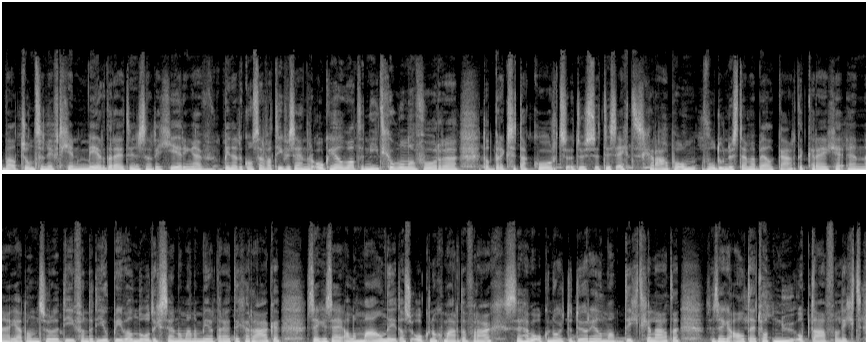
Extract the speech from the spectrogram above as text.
Wel, Johnson heeft geen meerderheid in zijn regering. Binnen de conservatieven zijn er ook heel wat niet gewonnen voor uh, dat Brexit-akkoord. Dus het is echt schrapen om voldoende stemmen bij elkaar te krijgen. En uh, ja, dan zullen die van de DUP wel nodig zijn om aan een meerderheid te geraken. Zeggen zij allemaal nee, dat is ook nog maar de vraag. Ze hebben ook nooit de deur helemaal dichtgelaten. Ze zeggen altijd wat nu op tafel ligt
